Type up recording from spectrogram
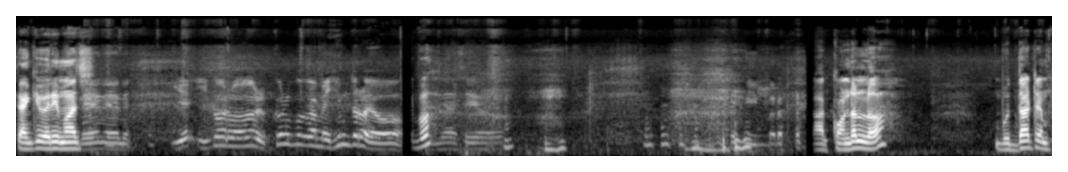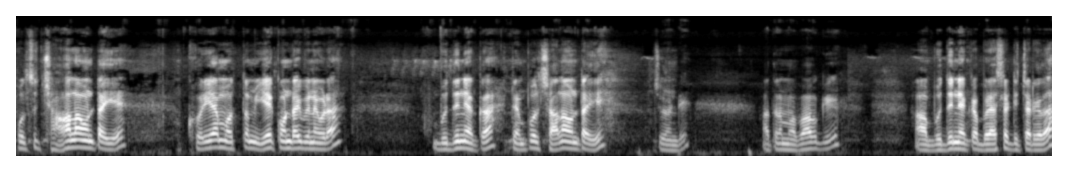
Thank you very much 네네네. 얘 이거를 끌고 가면 힘들어요. చెప్పు 안녕하세요. 이뻐라. ఆ కొండల్లో బుద్ధ టెంపుల్స్ చాలా ఉంటాయి కొరియా మొత్తం ఏ కొండకి పోయినా కూడా బుద్ధుని యొక్క టెంపుల్స్ చాలా ఉంటాయి చూడండి అతను మా బాబుకి ఆ బుద్ధుని యొక్క బ్రాస్లెట్ ఇచ్చారు కదా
